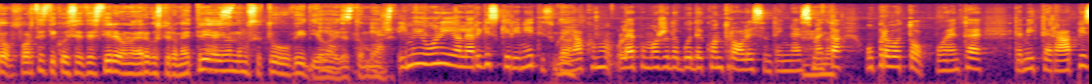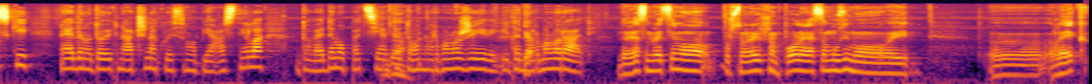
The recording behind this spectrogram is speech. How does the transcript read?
to, sportisti koji se testiraju na ergospirometrija i onda mu se tu vidi ovaj, da to može. Jest. Imaju oni i alergijski rinitis koji da. jako lepo može da bude kontrolisan, da im ne smeta. Da. Upravo to, poenta je da mi terapijski, na jedan od ovih načina koji sam objasnila, dovedemo pacijenta da, da on normalno živi i da ja, normalno radi. Da, ja sam recimo, pošto sam električan polen, ja sam uzimao ovaj, uh, lek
